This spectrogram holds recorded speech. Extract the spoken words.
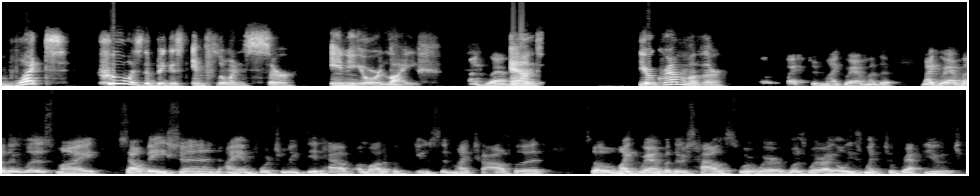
what, who was the biggest influencer in your life? My grandmother. And your grandmother. No question my grandmother. My grandmother was my salvation. I unfortunately did have a lot of abuse in my childhood. So my grandmother's house were where was where I always went to refuge.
